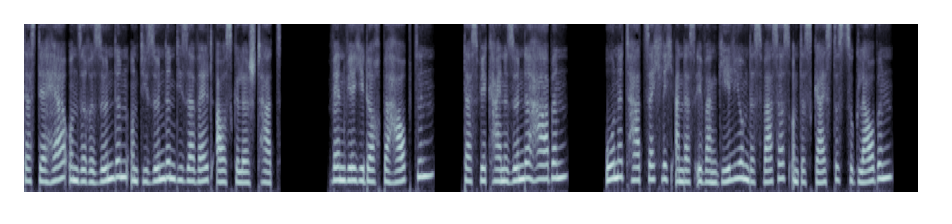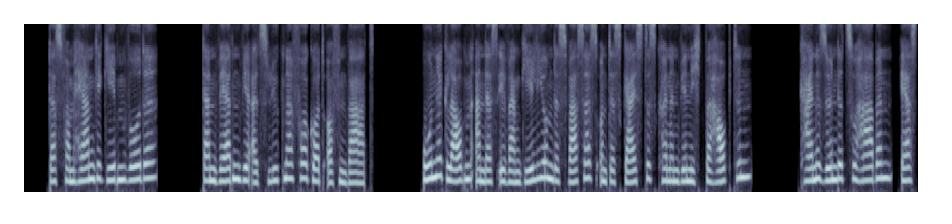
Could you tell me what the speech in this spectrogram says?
dass der Herr unsere Sünden und die Sünden dieser Welt ausgelöscht hat. Wenn wir jedoch behaupten, dass wir keine Sünde haben, ohne tatsächlich an das Evangelium des Wassers und des Geistes zu glauben, das vom Herrn gegeben wurde, dann werden wir als Lügner vor Gott offenbart. Ohne Glauben an das Evangelium des Wassers und des Geistes können wir nicht behaupten, keine Sünde zu haben, 1.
